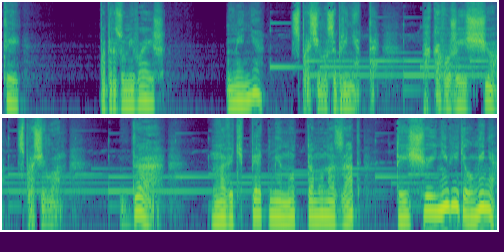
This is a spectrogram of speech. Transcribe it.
Ты подразумеваешь меня? спросила Сабринетта. А кого же еще? спросил он. Да, но ведь пять минут тому назад ты еще и не видел меня.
